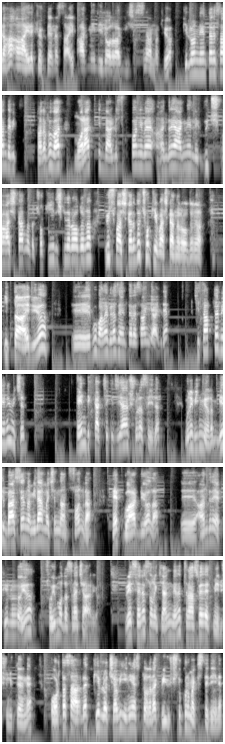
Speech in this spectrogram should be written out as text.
daha aile köklerine sahip, Agnelli ile olan ilişkisini anlatıyor. Pirlo'nun enteresan da bir tarafı var. Moratti, Berlusconi ve Andrea Agnelli üç başkanla da çok iyi ilişkiler olduğunu, üç başkanı da çok iyi başkanlar olduğunu iddia ediyor. E, bu bana biraz enteresan geldi. Kitapta benim için en dikkat çekici yer şurasıydı. Bunu bilmiyorum. Bir Barcelona-Milan maçından sonra Pep Guardiola e, Andrea Pirlo'yu soyunma odasına çağırıyor. ve sene sonu kendilerini transfer etmeyi düşündüklerini, orta sahada Pirlo, Xavi, Iniesta olarak bir üçlü kurmak istediğini,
